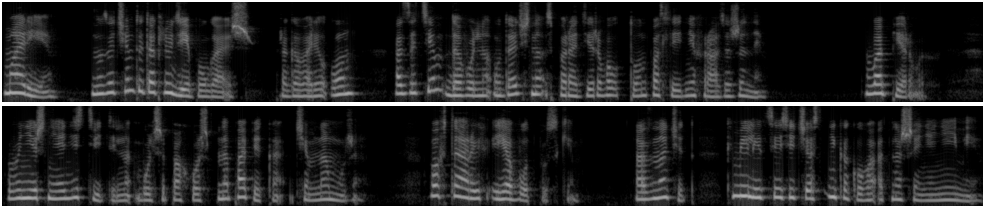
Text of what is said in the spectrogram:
«Мария, ну зачем ты так людей пугаешь?» – проговорил он, а затем довольно удачно спародировал тон последней фразы жены. «Во-первых, внешне я действительно больше похож на папика, чем на мужа. Во-вторых, я в отпуске. А значит, к милиции сейчас никакого отношения не имею.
